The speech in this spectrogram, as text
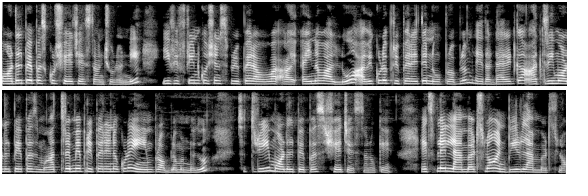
మోడల్ పేపర్స్ కూడా షేర్ చేస్తాను చూడండి. ఈ ఫిఫ్టీన్ క్వశ్చన్స్ ప్రిపేర్ అవ్వ అయిన వాళ్ళు అవి కూడా ప్రిపేర్ అయితే నో ప్రాబ్లం లేదా డైరెక్ట్గా ఆ త్రీ మోడల్ పేపర్స్ మాత్రమే ప్రిపేర్ అయినా కూడా ఏం ప్రాబ్లం ఉండదు. So three model papers share చేస్తాను ఓకే? ఎక్స్ప్లెయిన్ ల్యాంబర్ట్స్లో అండ్ బీర్ ల్యాంబర్ట్స్లో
